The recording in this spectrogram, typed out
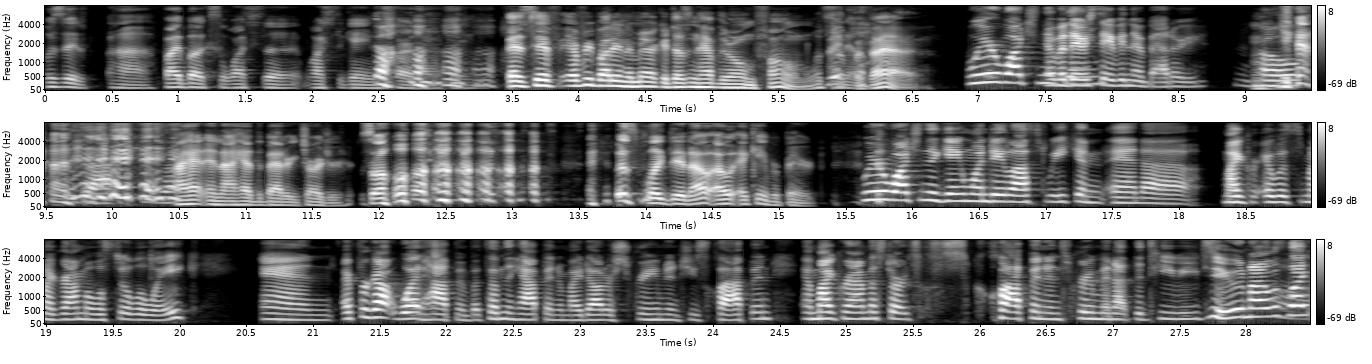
"Was it uh, five bucks to watch the watch the game?" As if everybody in America doesn't have their own phone. What's I up know. with that? We're watching the Yeah, but they were game. saving their battery. Oh, Yeah. exactly. I had and I had the battery charger, so it was plugged in. I, I, I came prepared. we were watching the game one day last week and and uh my it was my grandma was still awake and I forgot what happened, but something happened and my daughter screamed and she's clapping and my grandma starts clapping and screaming at the TV too and I was like,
